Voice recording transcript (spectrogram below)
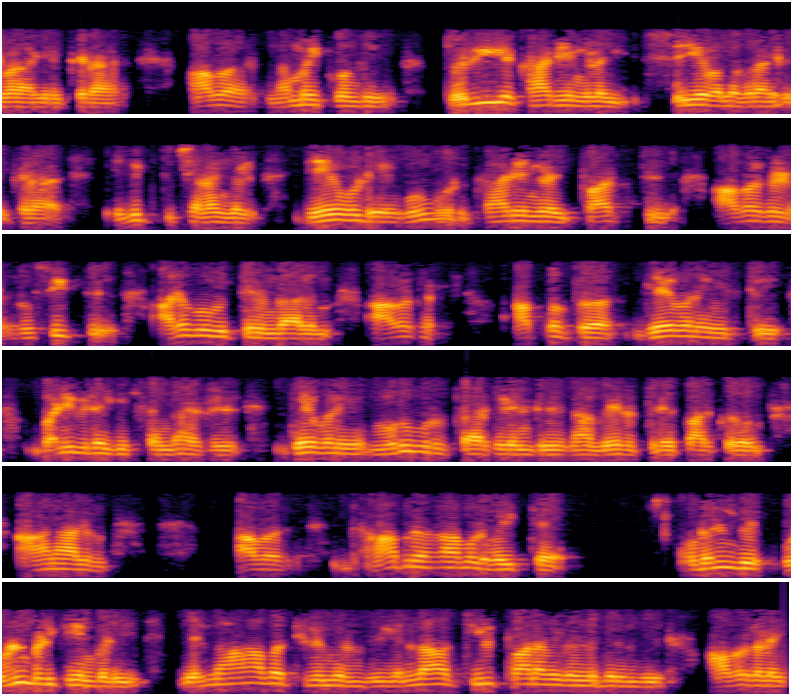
தேவனாக இருக்கிறார். அவர் நம்மை கொண்டு பெரிய காரியங்களை செய்ய வல்லவராக இருக்கிறார். எகிப்து ஜனங்கள் தேவனுடைய ஒவ்வொரு காரியங்களை பார்த்து அவர்கள் ருசித்து அனுபவித்திருந்தாலும் அவர்கள் அப்பப்போ தேவனை விட்டு பலி விலகி சென்றார்கள். தேவனை முறுமுறுத்தார்கள் என்று நாம் வேதத்திலே பார்க்கிறோம். ஆனாலும் அவர் ஆபிரகாமோடு வைத்த உடன்பு உடன்படிக்கையின்படி எல்லாவற்றிலும் இருந்து எல்லா தீர்ப்பானவைகளிலும் இருந்து அவர்களை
